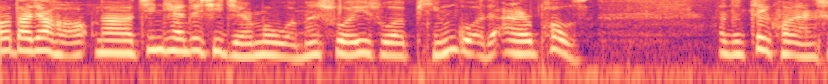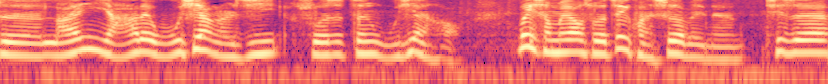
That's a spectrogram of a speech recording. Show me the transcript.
好，大家好。那今天这期节目，我们说一说苹果的 AirPods。那这这款是蓝牙的无线耳机，说是真无线哈。为什么要说这款设备呢？其实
